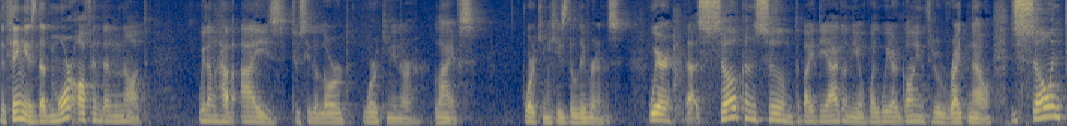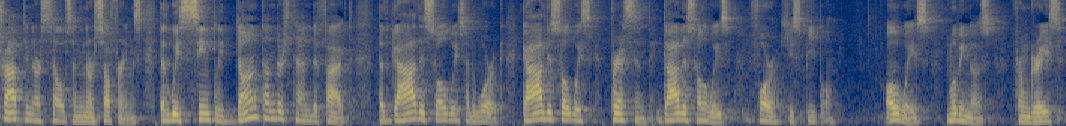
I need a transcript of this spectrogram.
The thing is that more often than not, we don't have eyes to see the Lord working in our lives, working His deliverance. We're uh, so consumed by the agony of what we are going through right now, so entrapped in ourselves and in our sufferings, that we simply don't understand the fact that God is always at work, God is always present, God is always for His people, always moving us from grace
